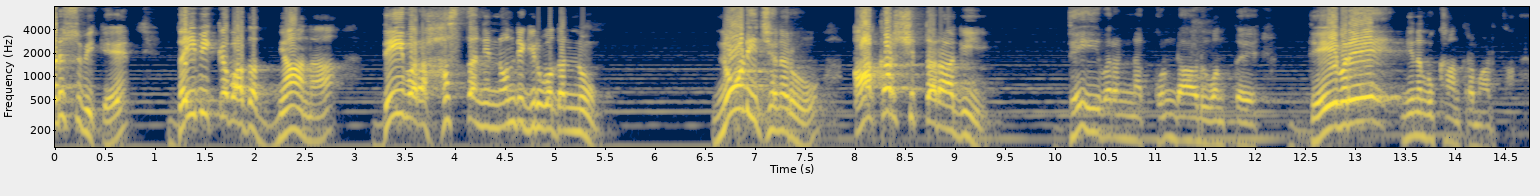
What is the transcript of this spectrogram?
ನಡೆಸುವಿಕೆ, ದೈವಿಕವಾದ ಜ್ಞಾನ, ದೇವರ ಹಸ್ತ ನಿನ್ನೊಂದಿಗಿರುವುದನ್ನು ನೋಡಿ ಜನರು ಆಕರ್ಷಿತರಾಗಿ ದೇವರನ್ನ ಕೊಂಡಾಡುವಂತೆ ದೇವರೇ ನಿನ್ನ ಮುಖಾಂತರ ಮಾಡ್ತಾನೆ.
